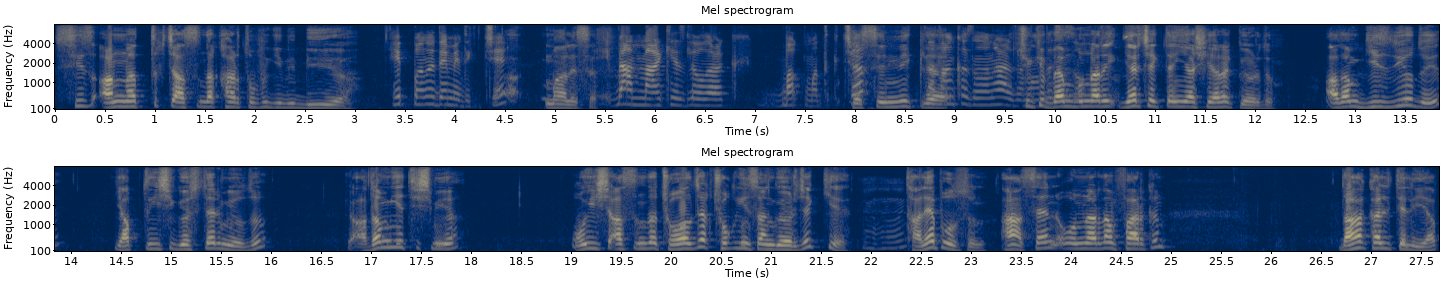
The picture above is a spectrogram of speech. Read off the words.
Siz anlattıkça aslında kar topu gibi büyüyor Hep bana demedikçe, maalesef. ben merkezli olarak bakmadıkça Kesinlikle. zaten kazanan her zaman Çünkü ben bunları olursunuz. gerçekten yaşayarak gördüm. Adam gizliyordu, yaptığı işi göstermiyordu. Ya adam yetişmiyor. O iş aslında çoğalacak, çok insan görecek ki talep olsun. Ha sen onlardan farkın daha kaliteli yap.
